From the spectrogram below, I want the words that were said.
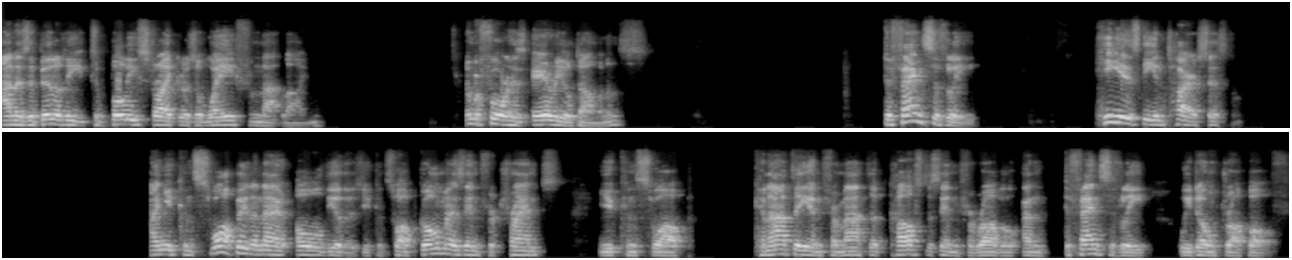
and his ability to bully strikers away from that line. Number four, his aerial dominance. Defensively, he is the entire system. And you can swap in and out all the others. You can swap Gomez in for Trent. You can swap Konate in for Matip, Costas in for Robbo, and defensively, we don't drop off.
